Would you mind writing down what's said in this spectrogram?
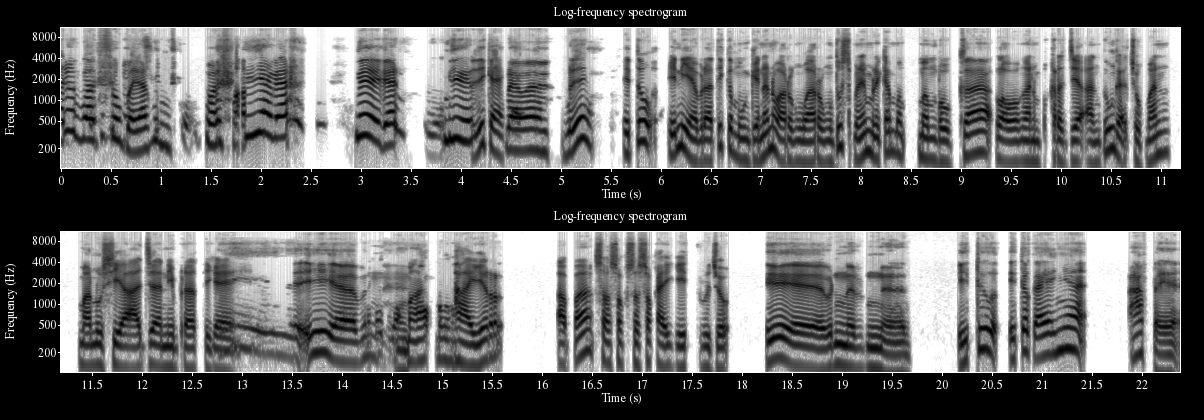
aduh gak tuh bayangin iya kan? Iya kan? Iya jadi kayak sebenarnya itu ini ya berarti kemungkinan warung-warung tuh sebenarnya mereka mem- membuka lowongan pekerjaan tuh nggak cuman manusia aja nih berarti kayak. Iya. Benar meng- meng-hire apa sosok-sosok kayak gitu Jo. Iya bener bener. Itu itu kayaknya apa ya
